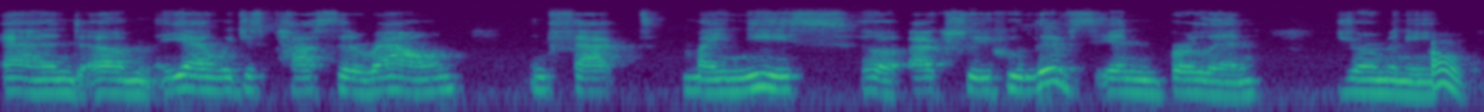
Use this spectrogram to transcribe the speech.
and um, yeah and we just pass it around in fact my niece uh, actually who lives in berlin germany oh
